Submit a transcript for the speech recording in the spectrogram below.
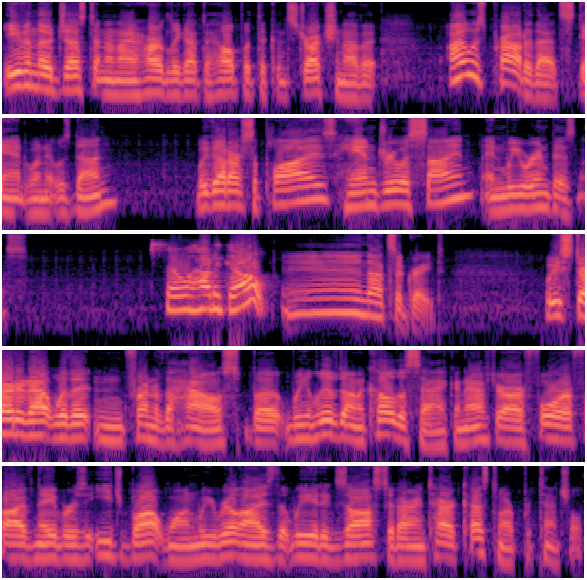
Even though Justin and I hardly got to help with the construction of it, I was proud of that stand when it was done. We got our supplies, hand drew a sign, and we were in business. So, how'd it go? Eh, not so great. We started out with it in front of the house, but we lived on a cul de sac, and after our four or five neighbors each bought one, we realized that we had exhausted our entire customer potential.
